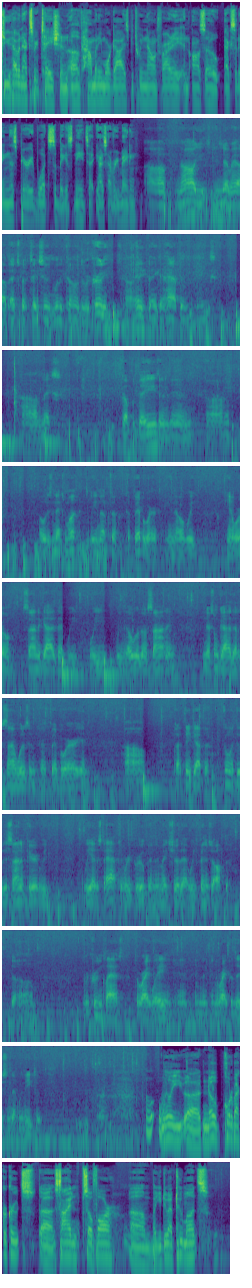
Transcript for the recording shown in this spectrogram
Do you have an expectation of how many more guys between now and Friday and also exiting this period? What's the biggest needs that you guys have remaining? Uh, no, you, you never have expectation when it comes to recruiting. Uh, anything can happen in these uh, next couple of days and, and uh, oh, this next month leading up to, to February. You know, we, again, we're to sign the guys that we, we, we know we're going to sign and – and there's some guys that will sign with us in, in February. And um, but I think after going through this signing period, we we as a staff can regroup and, and make sure that we finish off the the, um, the recruiting class the right way and, and, and in, in the right position that we need to. Willie, uh, no quarterback recruits uh, signed so far, um, but you do have two months. Mm-hmm.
